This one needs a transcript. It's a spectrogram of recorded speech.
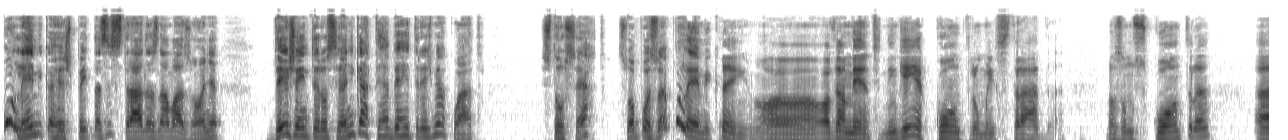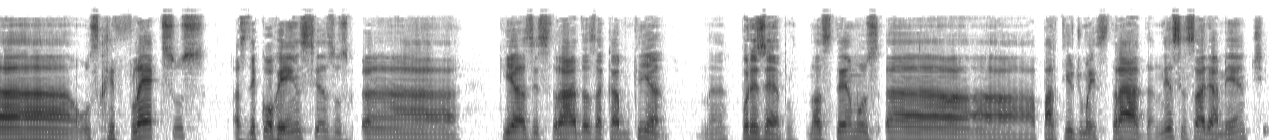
polêmica a respeito das estradas na Amazônia, desde a interoceânica até a BR-364. Estou certo? Sua posição é polêmica. Tem, obviamente, ninguém é contra uma estrada. Nós vamos contra ah, os reflexos, as decorrências os, ah, que as estradas acabam criando. Né? Por exemplo, Nós temos, ah, a partir de uma estrada, necessariamente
